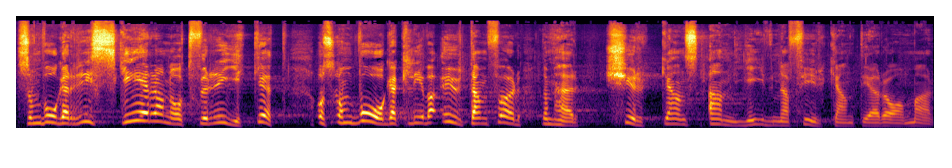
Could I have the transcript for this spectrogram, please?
Som vågar riskera något för riket och som vågar kliva utanför de här kyrkans angivna fyrkantiga ramar.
